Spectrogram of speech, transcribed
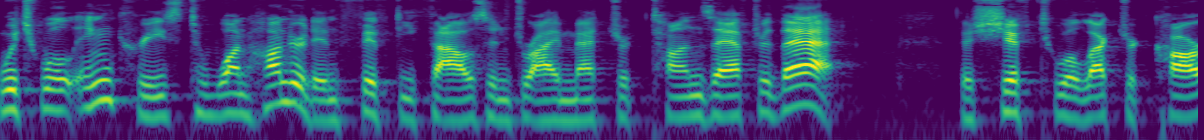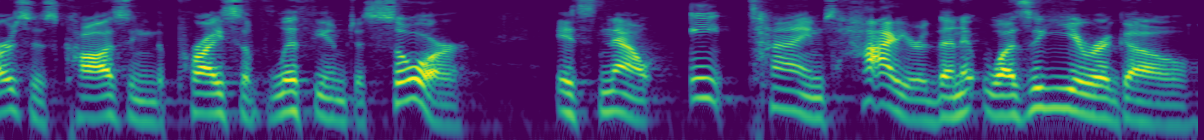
which will increase to 150,000 dry metric tons after that. The shift to electric cars is causing the price of lithium to soar. It's now eight times higher than it was a year ago.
